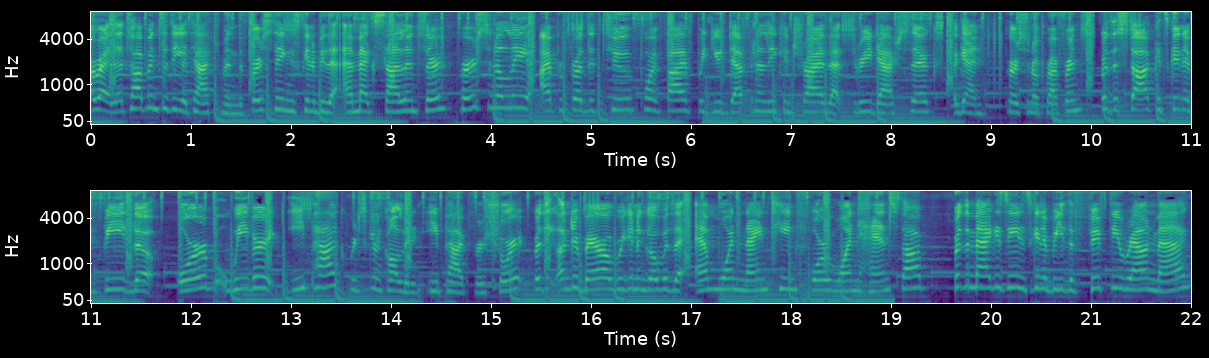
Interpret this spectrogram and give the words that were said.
All right, let's hop into the attachment. The first thing is going to be the MX silencer. Personally, I prefer the 2.5, but you definitely can try that 3-6. Again, personal preference. For the stock, it's going to be the Orb Weaver E-Pack. We're just gonna call it an E-pack for short. For the underbarrel, we're gonna go with the M11941 hand stop. For the magazine, it's gonna be the 50 round mag.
